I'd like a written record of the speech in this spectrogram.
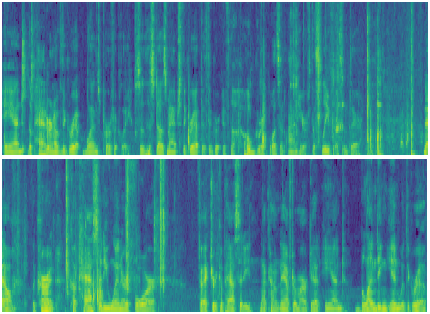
and the pattern of the grip blends perfectly. So this does match the grip if the, if the Hogue grip wasn't on here, if the sleeve wasn't there. Now, the current capacity winner for factory capacity, not counting aftermarket, and blending in with the grip,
